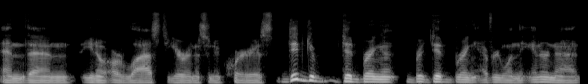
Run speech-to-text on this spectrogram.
And then you know our last Uranus and Aquarius did give, did bring did bring everyone the internet,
